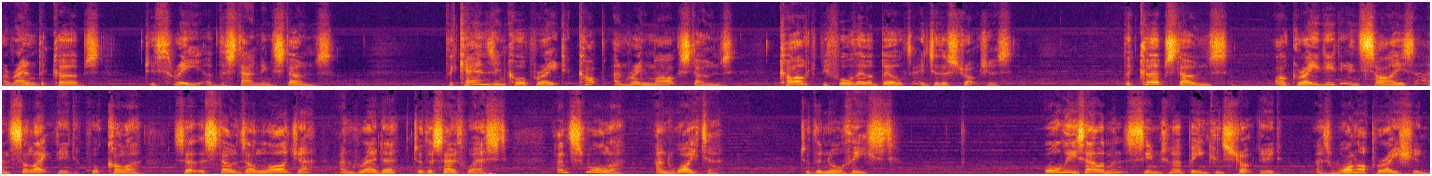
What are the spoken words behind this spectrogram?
around the curbs to three of the standing stones. The cairns incorporate cup and ring mark stones carved before they were built into the structures. The curbstones are graded in size and selected for colour so that the stones are larger and redder to the southwest and smaller and whiter to the northeast. All these elements seem to have been constructed as one operation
